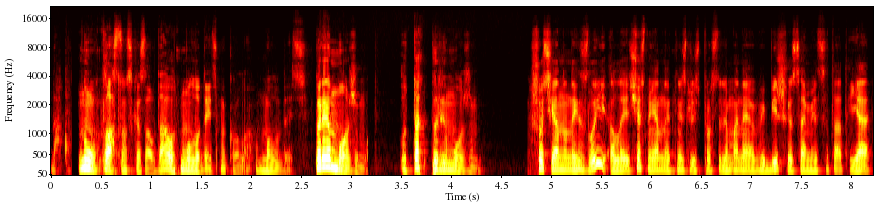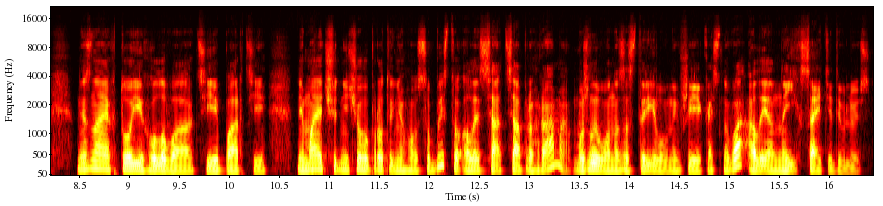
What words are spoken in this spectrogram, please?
да. Ну, класно сказав, да? От молодець, Микола. Молодець. Переможемо. Отак переможемо. Щось я на них злий, але чесно, я навіть не злюсь. Просто для мене вибільшує самі цитати. Я не знаю, хто їх голова цієї партії, немає чу- нічого проти нього особисто, але ця, ця програма, можливо, вона застаріла, у них вже є якась нова, але я на їх сайті дивлюсь.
